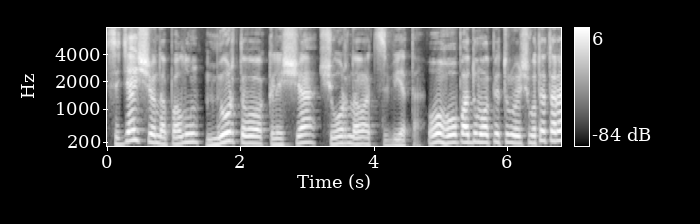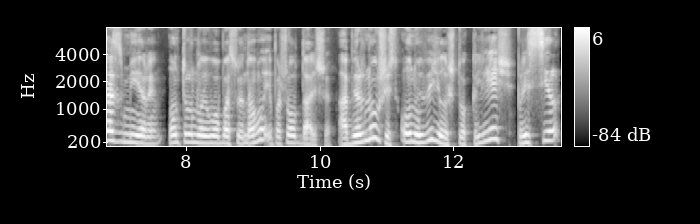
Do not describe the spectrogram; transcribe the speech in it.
сидящего на полу мертвого клеща черного цвета. Ого, подумал Петрович, вот это размеры. Он тронул его босой ногой и пошел дальше. Обернувшись, он увидел, что клещ присел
